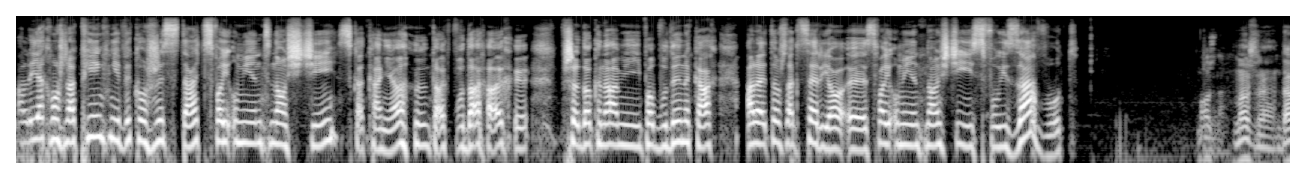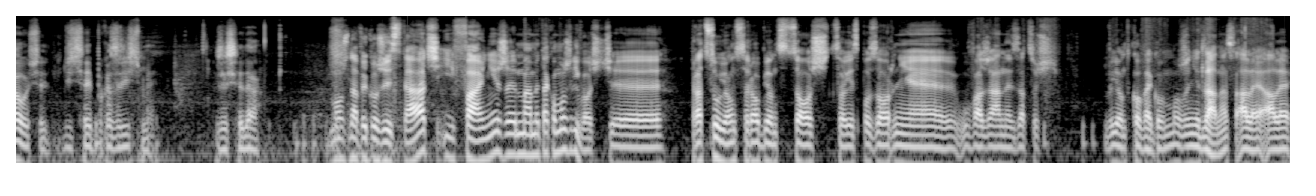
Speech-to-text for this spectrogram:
Ale jak można pięknie wykorzystać swoje umiejętności skakania tak, po dachach, y, przed oknami, po budynkach, ale to już tak serio, y, swoje umiejętności i swój zawód Można. Można, dało się. Dzisiaj pokazaliśmy, że się da. można wykorzystać i fajnie, że mamy taką możliwość. E, Pracując, robiąc coś, co jest pozornie uważane za coś wyjątkowego, może nie dla nas, ale, ale e,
